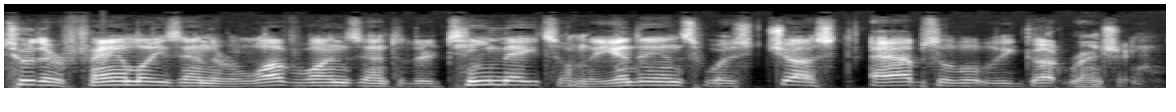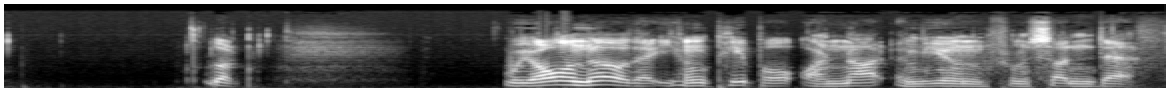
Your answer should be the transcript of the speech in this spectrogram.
to their families and their loved ones and to their teammates on the Indians was just absolutely gut wrenching. Look, we all know that young people are not immune from sudden death.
